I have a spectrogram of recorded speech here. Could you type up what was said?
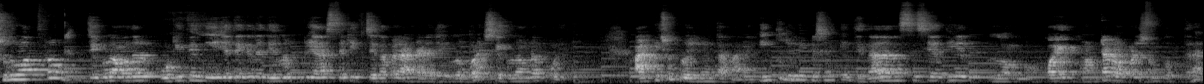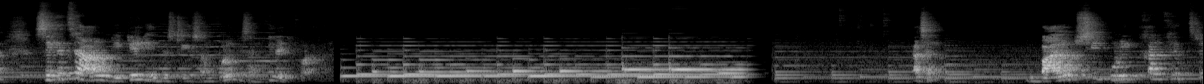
শুধুমাত্র যেগুলো আমাদের ওটিতে নিয়ে যেতে গেলে যেগুলো প্রি অ্যানাস্থেটিক চেকআপের আন্ডারে যেগুলো পড়ে, সেগুলো আমরা করে আর কিছু প্রয়োজনীয়তা হয় না। কিন্তু যদি পেশেন্টকে জেনারেল অ্যানাস্থেসিয়া দিয়ে কয়েক ঘণ্টার অপারেশন করতে হয়, সেক্ষেত্রে আরও ডিটেল ইনভেস্টিগেশন করে পেশেন্টকে রেডি করা বায়োপসি পরীক্ষার ক্ষেত্রে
